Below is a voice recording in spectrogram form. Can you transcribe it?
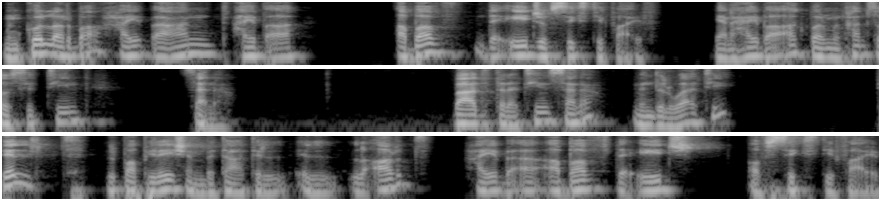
من كل أربعة هيبقى عند هيبقى above the age of 65 يعني هيبقى أكبر من 65 سنة. بعد 30 سنة من دلوقتي تلت ال population بتاعت ال ال الأرض هيبقى above the age of 65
